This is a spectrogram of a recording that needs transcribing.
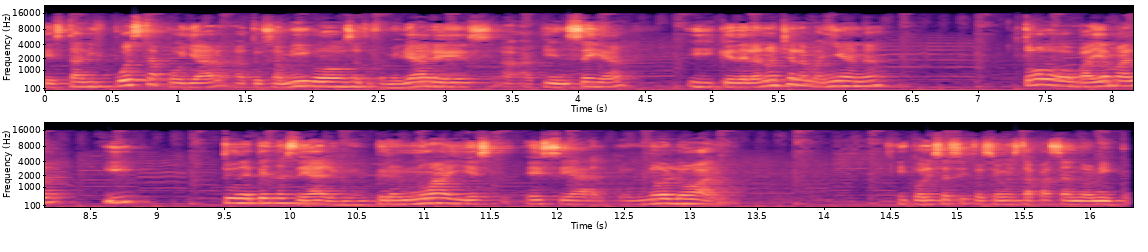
que está dispuesta a apoyar a tus amigos, a tus familiares, a, quien sea, y que de la noche a la mañana todo vaya mal y tú dependas de alguien, pero no hay ese alguien, no lo hay. Y por esa situación está pasando Nico.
